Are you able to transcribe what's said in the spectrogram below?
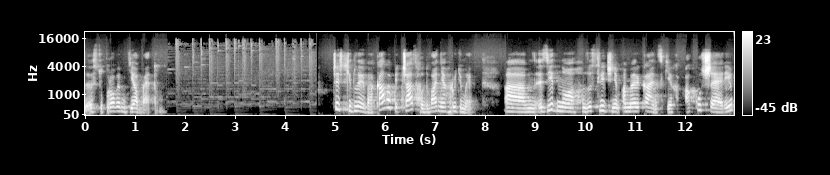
е, з цукровим діабетом. Чи шкідлива кава під час годування грудьми? Згідно з дослідженням американських акушерів,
